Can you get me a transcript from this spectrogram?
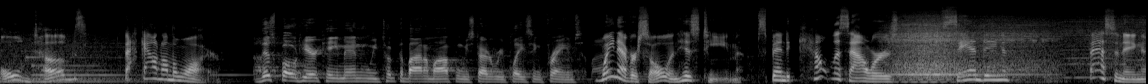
old tubs back out on the water. This boat here came in, we took the bottom off, and we started replacing frames. Wayne Eversole and his team spend countless hours sanding, fastening,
